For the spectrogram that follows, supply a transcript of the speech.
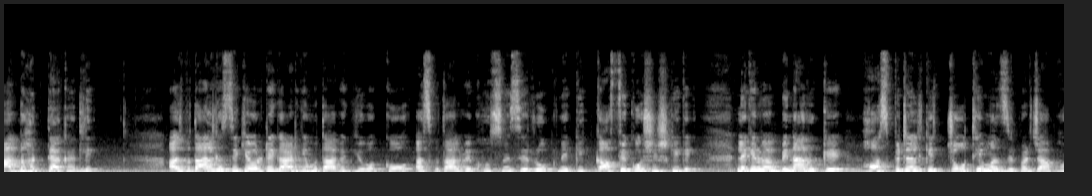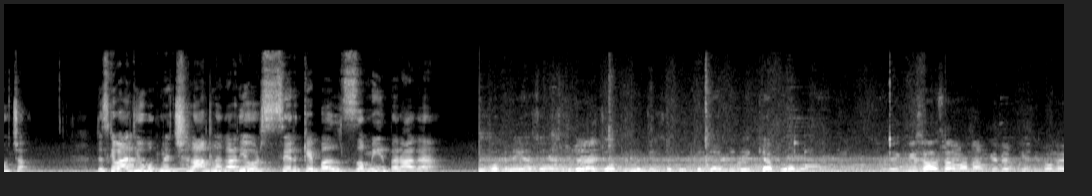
आत्महत्या कर ली। अस्पताल के सिक्योरिटी गार्ड के मुताबिक युवक को अस्पताल में घुसने से रोकने की काफ़ी कोशिश की गई, लेकिन वह बिना रुके हॉस्पिटल की चौथी मंजिल पर जा पहुँचा, जिसके बाद युवक ने छलांग लगा दी और सिर के बल ज़मीन पर आ गया। युवक ने यहाँ से हॉस्पिटल की चौथी मंजिल से कूद कर जान दी क्या पूरा मामला? एक विशाल शर्मा नाम के व्यक्ति हैं जिन्होंने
